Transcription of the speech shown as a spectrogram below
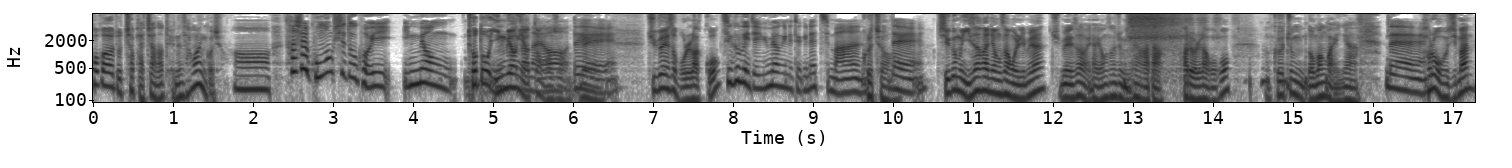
허가조차 받지 않아도 되는 상황인 거죠. 어, 사실 공홍 씨도 거의 익명. 저도 익명이었던 거잖아요. 거죠. 네. 네. 주변에서 몰랐고 지금은 이제 유명인이 되긴 했지만. 그렇죠. 네. 지금은 이상한 영상 올리면 주변에서 야 영상 좀 이상하다 바로 연락 오고 그거 좀 너무한 거 아니냐 네. 바로 오지만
